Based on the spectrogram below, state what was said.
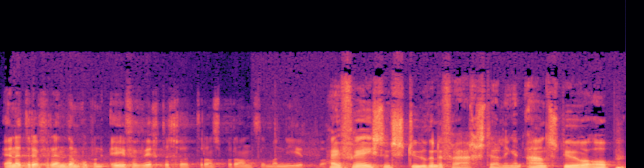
en het referendum op een evenwichtige, transparante manier. Hij vreest een sturende vraagstelling en aansturen op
